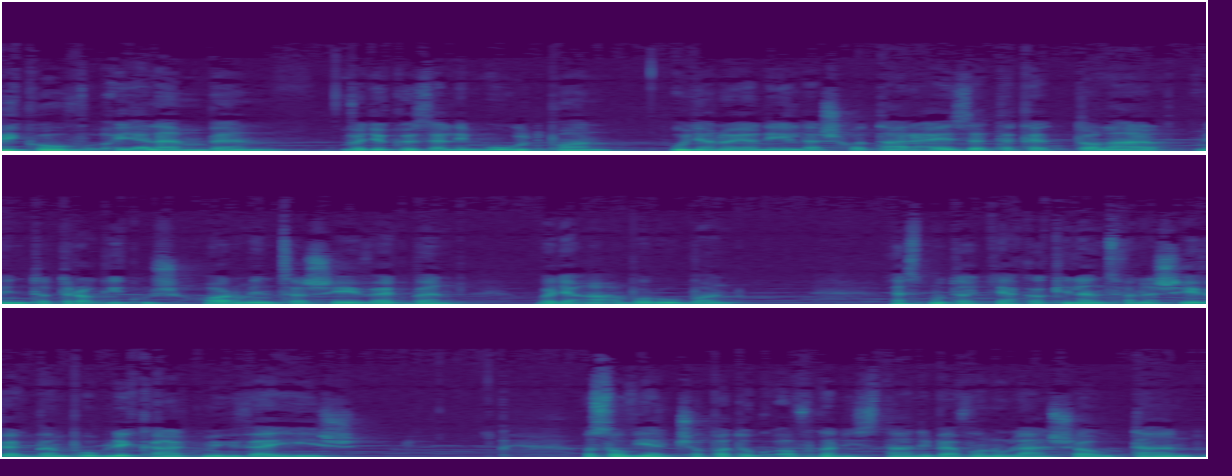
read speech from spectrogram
Bikov a jelenben vagy a közeli múltban ugyanolyan éles határhelyzeteket talál, mint a tragikus 30-as években vagy a háborúban. Ezt mutatják a 90-es években publikált művei is. A szovjet csapatok afganisztáni bevonulása után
